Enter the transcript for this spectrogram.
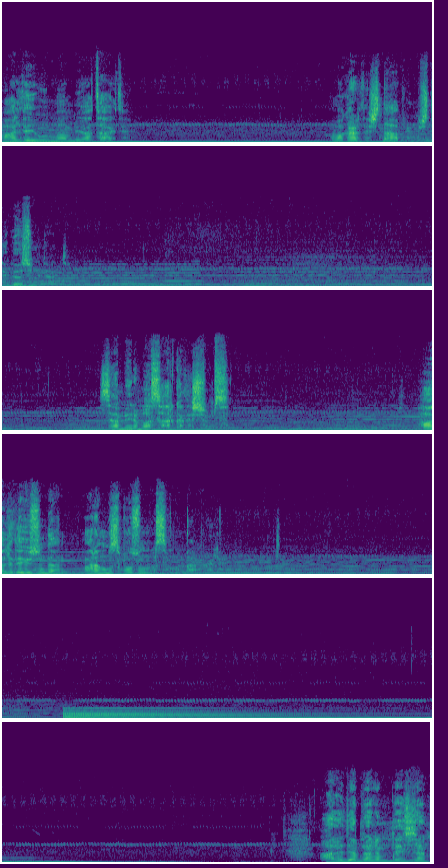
Halide'yi vurmam bir hataydı. Ama kardeş ne yapayım işte gözüm döndü. Sen benim has arkadaşımsın. Halide yüzünden aramız bozulmasın bundan böyle. Halide benim dezem.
